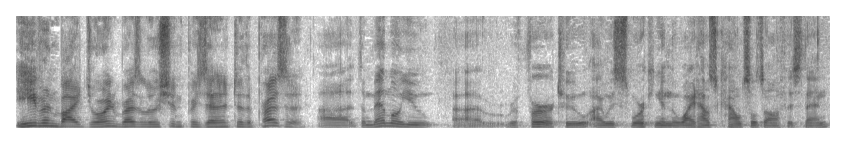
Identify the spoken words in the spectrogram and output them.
even by joint resolution presented to the President. Uh, the memo you uh, refer to, I was working in the White House counsel's office then.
